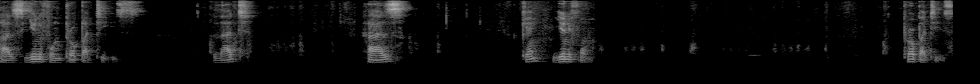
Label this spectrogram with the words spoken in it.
has uniform properties that has okay uniform properties.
